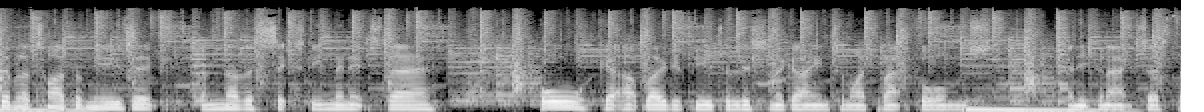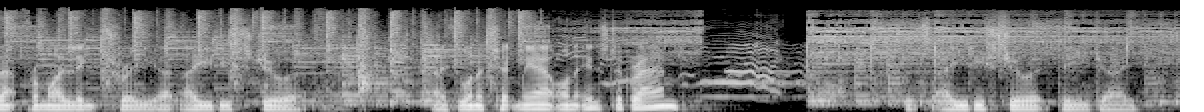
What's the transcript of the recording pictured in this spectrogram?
Similar type of music, another 60 minutes there. All get uploaded for you to listen again to my platforms, and you can access that from my link tree at AD Stewart. And if you want to check me out on Instagram, it's AD Stewart DJ.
